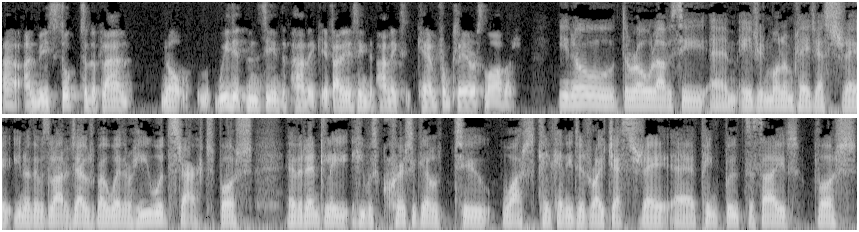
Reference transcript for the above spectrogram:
uh, and we stuck to the plan. No, we didn't seem to panic. If anything, the panic came from Clare Smallbit. You know, the role obviously um, Adrian Mullen played yesterday, you know, there was a lot of doubt about whether he would start, but evidently he was critical to what Kilkenny did right yesterday, uh, pink boots aside. But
